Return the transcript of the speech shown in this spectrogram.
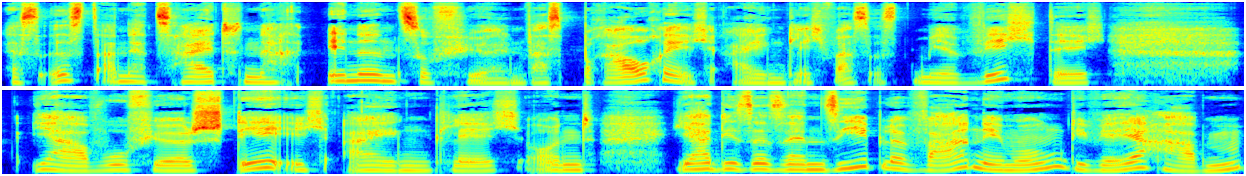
Es ist an der Zeit, nach innen zu fühlen. Was brauche ich eigentlich? Was ist mir wichtig? Ja, wofür stehe ich eigentlich? Und ja, diese sensible Wahrnehmung, die wir ja haben,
